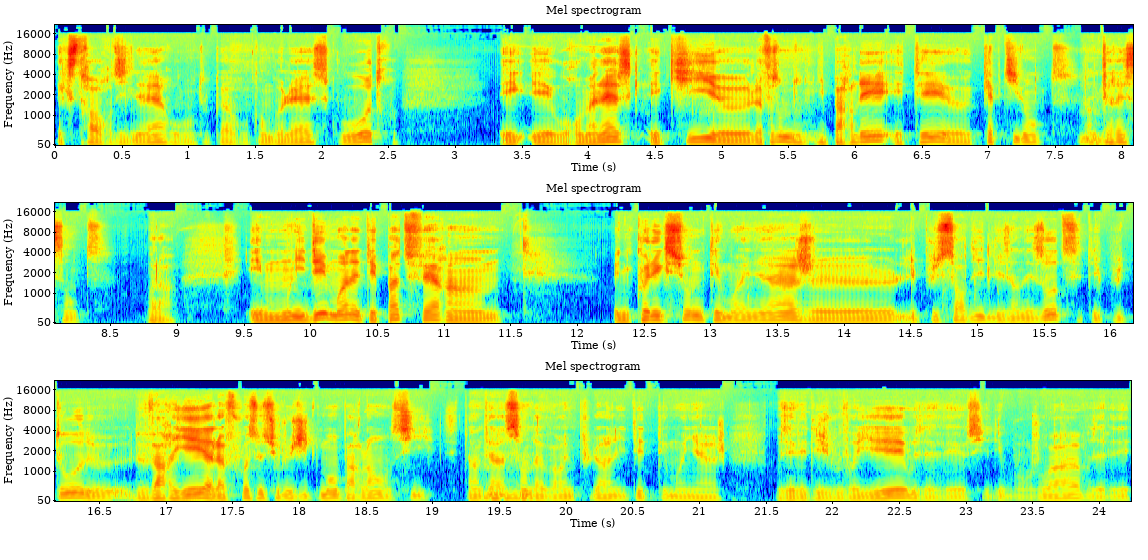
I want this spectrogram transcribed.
extraordinaire, ou en tout cas rocambolesque ou autre, et, et ou romanesque, et qui, la façon dont ils parlaient était captivante, mmh. intéressante. Voilà. Et mon idée, moi, n'était pas de faire un une collection de témoignages euh, les plus sordides les uns des autres, c'était plutôt de, varier à la fois sociologiquement parlant aussi. C'était intéressant mmh. d'avoir une pluralité de témoignages. Vous avez des ouvriers, vous avez aussi des bourgeois, vous avez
